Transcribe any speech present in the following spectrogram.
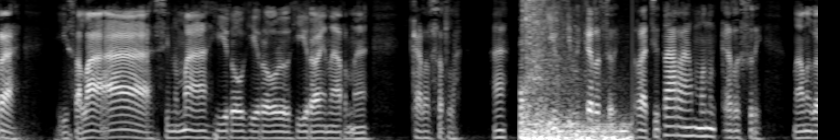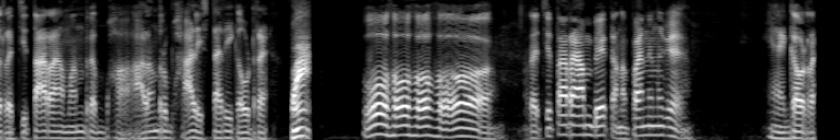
ಟ್ರ ಈ ಸಲ ಸಿನಿಮಾ ಹೀರೋ ಹೀರೋ ಹೀರೋಯಿನರ್ನ ಕರೆಸ್ರಲ್ಲ. ಹಾಂ ಕರೆಸ್ರಿ. ರಚಿತಾರಾಮನ್ ಕರೆಸ್ರಿ. ನನಗೆ ರಚಿತಾರಾಮ್ ಅಂದ್ರೆ ಭಾಳ ಅಂದ್ರೆ ಭಾಳ ಇಷ್ಟ ರೀ ಗೌಡ್ರೆ. ಓ ಹೋ ಹೋ ಹೋ ರಚಿತಾರಾಮ್ ಬೇಕನಪ್ಪ ನಿನಗೆ? ಗೌಡ್ರ,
